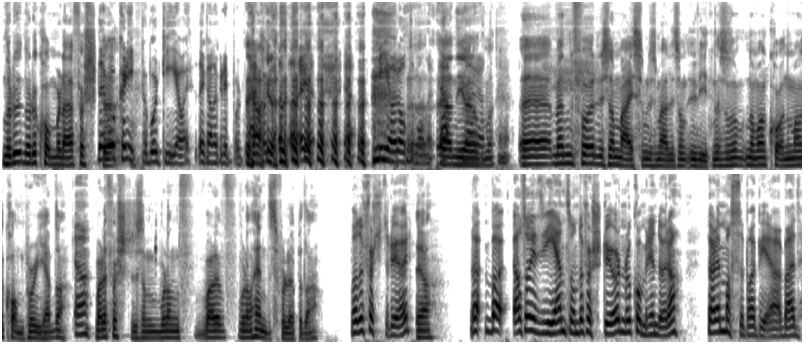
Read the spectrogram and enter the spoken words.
når, du, når du kommer der første Det må klippe bort ti år. Det kan du klippe bort. Ja, ja. ja. Ni år og åtte måneder. Ja, ni år og åtte måneder. Eh, men for liksom meg som liksom er litt sånn uvitende, så når man, kom, kommer på rehab, da. Hva er det første liksom, Hvordan, hva er det, hvordan hendelsesforløpet da? Hva er det første du gjør? Ja. Altså rent sånn det første du gjør når du kommer inn døra, så er det masse papirarbeid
